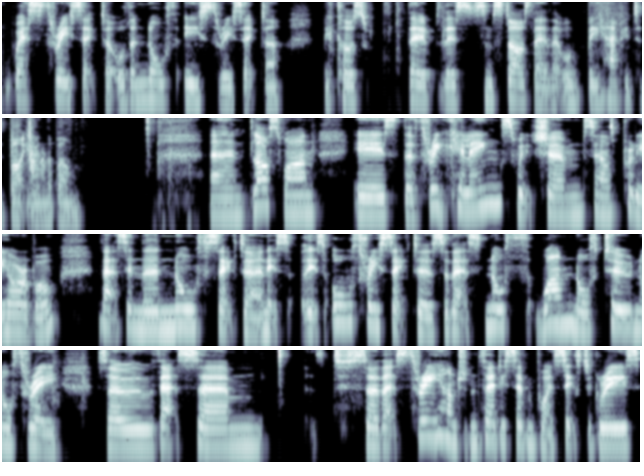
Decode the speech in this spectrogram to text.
west three sector or the northeast three sector because there, there's some stars there that will be happy to bite you in the bum. And last one is the three killings, which um, sounds pretty horrible. That's in the north sector, and it's it's all three sectors. So that's north one, north two, north three. So that's um, so that's three hundred and thirty-seven point six degrees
